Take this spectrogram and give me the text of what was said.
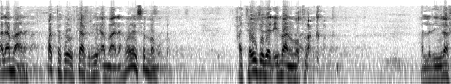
الأمانة. قد تكون الكافر في أمانة ولا يسمى مؤمن. حتى يوجد الإيمان المطلق الذي ينافي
